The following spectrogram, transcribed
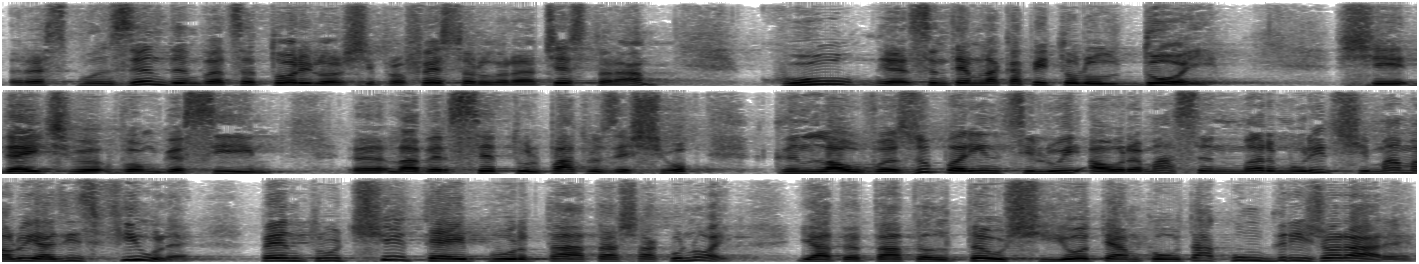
răspunzând învățătorilor și profesorilor acestora, cu, suntem la capitolul 2 și de aici vom găsi la versetul 48, când l-au văzut părinții lui, au rămas înmărmuriți și mama lui a zis, fiule, pentru ce te-ai purtat așa cu noi? Iată, tatăl tău și eu te-am căutat cu îngrijorare.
